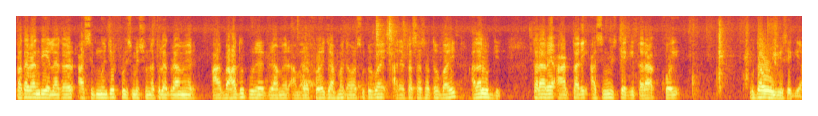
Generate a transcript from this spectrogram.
পাতাকান্দি এলাকার আসিমগঞ্জের ফুসমে সোনাতুলা গ্রামের আর বাহাদুরপুরের গ্রামের আমরা ফয়েজ আহমেদ আমার ছোট ভাই আর একটা চাচাতো ভাই আলাল উদ্দিন তারারে আট তারিখ আসিমগঞ্জ থেকে তারা কই উদাও হয়ে গেছে গিয়া।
